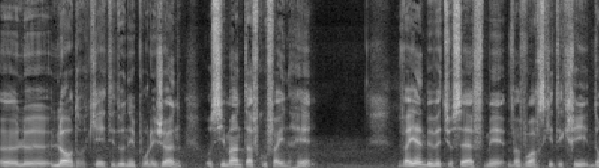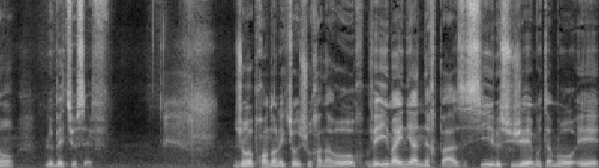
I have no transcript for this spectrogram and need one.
euh, l'ordre qui a été donné pour les jeunes, au siman tafkufain vayen bevet Yosef, mais va voir ce qui est écrit dans le bet Yosef. Je reprends dans lecture du Shulchan Aruch. Nerpaz, si le sujet motamo est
